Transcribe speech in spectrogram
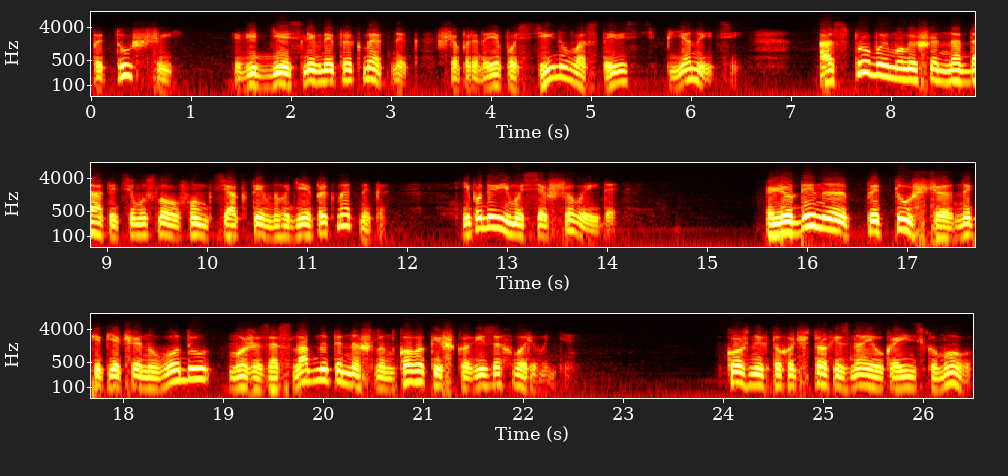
петущий віддієслівний прикметник, що передає постійну властивість п'яниці. А спробуємо лише надати цьому слову функцію активного дієприкметника і подивімося, що вийде. Людина, питуща на кип'ячену воду, може заслабнути на шлунково-кишкові захворювання. Кожний, хто хоч трохи знає українську мову,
